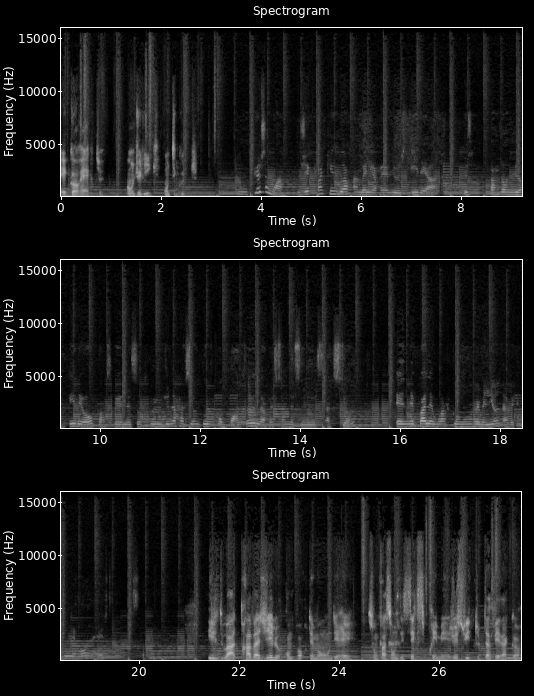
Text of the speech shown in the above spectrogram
est correcte? Angélique, on t'écoute. Plus ou moins. Je crois qu'ils doivent améliorer leurs idéaux, pardon, leurs idéaux parce que les autres générations peuvent comprendre la raison de ces actions et ne pas les voir comme une rébellion avec tout le monde. Il doit travailler le comportement, on dirait, son façon de s'exprimer. Je suis tout à fait d'accord.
